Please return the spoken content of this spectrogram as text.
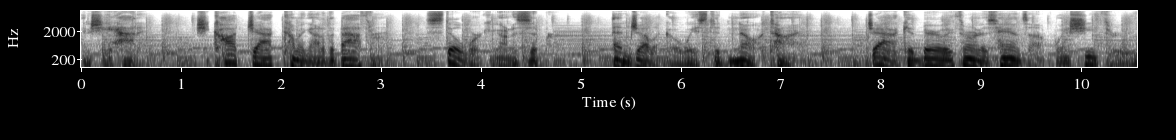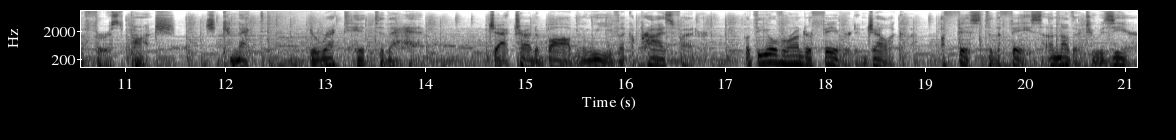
and she had it. She caught Jack coming out of the bathroom, still working on his zipper. Anjelica wasted no time. Jack had barely thrown his hands up when she threw the first punch. She connected, direct hit to the head. Jack tried to bob and weave like a prize fighter, but the over under favored Anjelica. A fist to the face, another to his ear.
